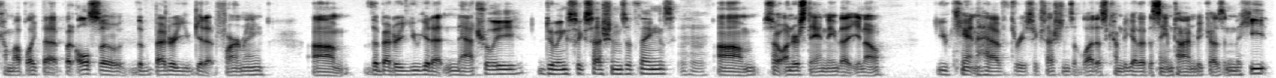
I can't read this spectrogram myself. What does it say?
come up like that, but also the better you get at farming, um, the better you get at naturally doing successions of things. Um, so understanding that you know you can't have three successions of lettuce come together at the same time because in the heat,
